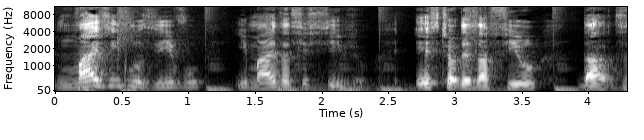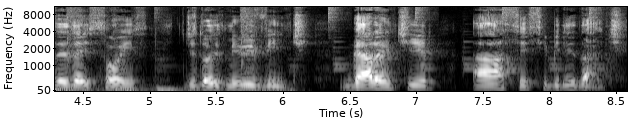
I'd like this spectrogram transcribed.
mais inclusivo e mais acessível. Este é o desafio das eleições de 2020: garantir a acessibilidade.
